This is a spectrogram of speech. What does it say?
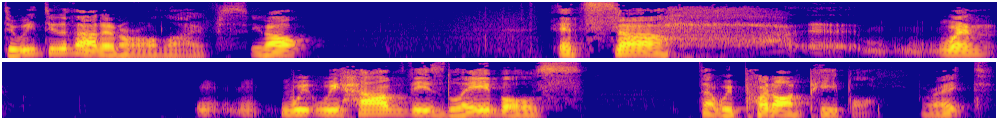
Do we do that in our own lives? You know, it's uh, when we we have these labels that we put on people, right?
